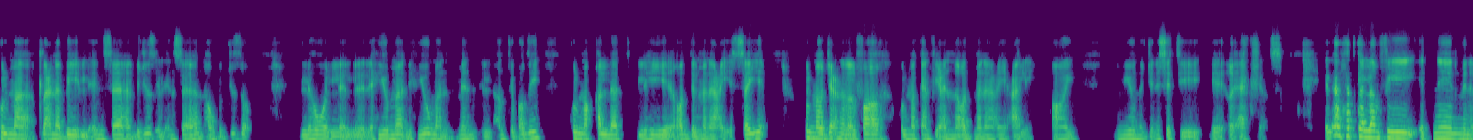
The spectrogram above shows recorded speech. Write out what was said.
كل ما طلعنا بالإنسان بجزء الإنسان أو بالجزء اللي هو ال human من ال antibody كل ما قلت اللي هي رد المناعي السيء كل ما رجعنا للفار كل ما كان في عندنا رد مناعي عالي high immunogenicity reactions. الآن حتكلم في اثنين من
